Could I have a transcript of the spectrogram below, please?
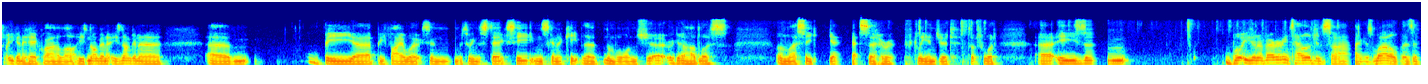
what you're going to hear quite a lot. He's not going to. He's not going to um, be uh, be fireworks in between the sticks. Heaton's going to keep the number one shirt regardless, unless he gets uh, horrifically injured. Touch wood. Uh, he's um, but he's on a very intelligent side as well. There's a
